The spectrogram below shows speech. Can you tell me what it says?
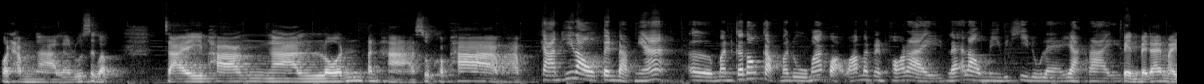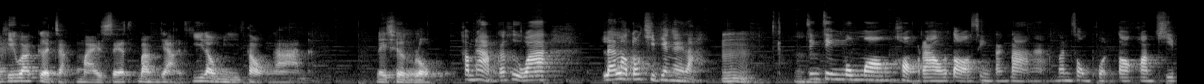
พอทำงานแล้วรู้สึกแบบใจพังงานล้นปัญหาสุขภาพครับ การที่เราเป็นแบบเนี้ยเออมันก็ต้องกลับมาดูมากกว่าว่ามันเป็นเพราะอะไร และเรามีวิธีดูแลอย่างไร เป็นไปได้ไหมที่ว่าเกิดจาก mindset บางอย่างที่เรามีต่องานอะในเชิงลบคำถามก็คือว่า แล้วเราต้องคิดยังไงล่ะ อืมจริง ๆ มุมมองของเราต่อสิ่งต่างๆอะมันส่งผลต่อความคิด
